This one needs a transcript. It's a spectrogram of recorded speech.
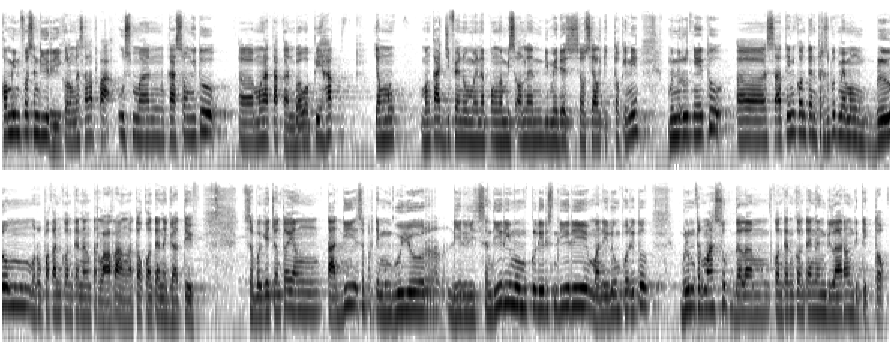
Kominfo sendiri kalau nggak salah Pak Usman Kasong itu uh, mengatakan bahwa pihak yang mengkaji fenomena pengemis online di media sosial TikTok ini menurutnya itu uh, saat ini konten tersebut memang belum merupakan konten yang terlarang atau konten negatif sebagai contoh yang tadi seperti mengguyur diri sendiri, memukul diri sendiri, mandi lumpur itu belum termasuk dalam konten-konten yang dilarang di TikTok.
